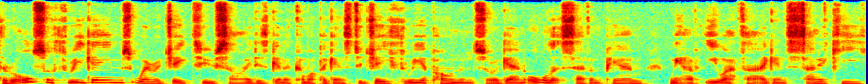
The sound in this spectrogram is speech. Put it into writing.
There are also three games where a J2 side is going to come up against a J3 opponent. So, again, all at 7 pm. We have Iwata against Sanuki,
